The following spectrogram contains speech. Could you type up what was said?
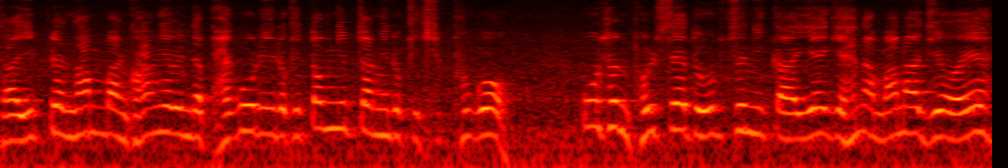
자 입변 3반 광엽인데 백골이 이렇게 떡잎장이 이렇게 깊고 꽃은 볼새도 없으니까 얘기 하나 많아지요. 예.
